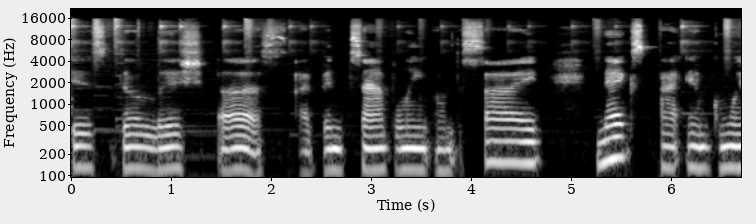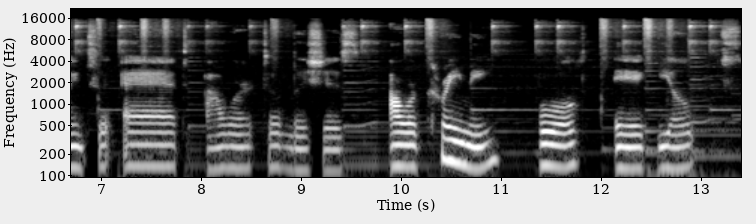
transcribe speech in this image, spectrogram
is delicious. I've been sampling on the side. Next, I am going to add our delicious, our creamy boiled egg yolks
